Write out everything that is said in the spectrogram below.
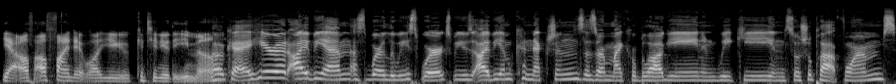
Yeah, I'll, I'll find it while you continue the email. Okay, here at IBM, that's where Luis works. We use IBM Connections as our microblogging and wiki and social platforms.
